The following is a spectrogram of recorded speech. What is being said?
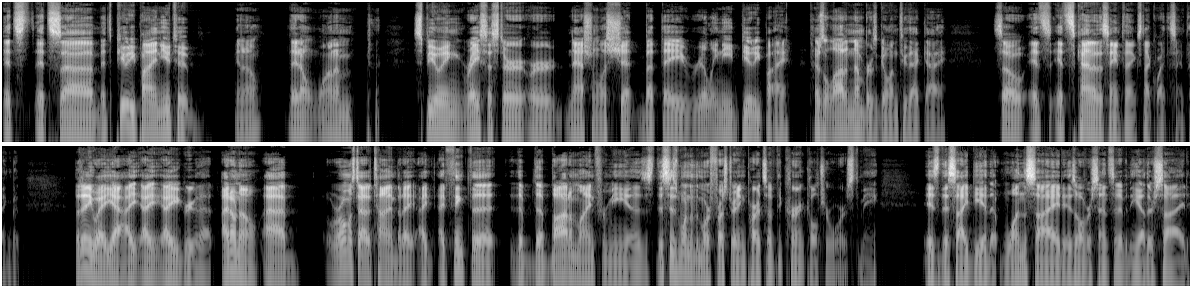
it's it's uh it's PewDiePie and YouTube. You know, they don't want him spewing racist or or nationalist shit, but they really need PewDiePie. There's a lot of numbers going through that guy, so it's it's kind of the same thing. It's not quite the same thing, but but anyway, yeah, I I, I agree with that. I don't know. Uh, we're almost out of time, but I, I I think the the the bottom line for me is this is one of the more frustrating parts of the current culture wars to me is this idea that one side is oversensitive and the other side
